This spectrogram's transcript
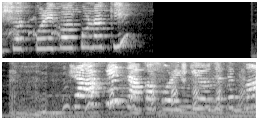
ভবিষ্যৎ পরিকল্পনা কি? রাতে চাপা পরিষ্কার যাতে মারা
